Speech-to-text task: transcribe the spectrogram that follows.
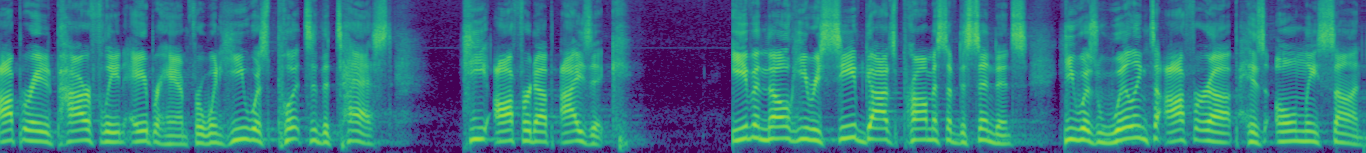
operated powerfully in Abraham, for when he was put to the test, he offered up Isaac. Even though he received God's promise of descendants, he was willing to offer up his only son.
